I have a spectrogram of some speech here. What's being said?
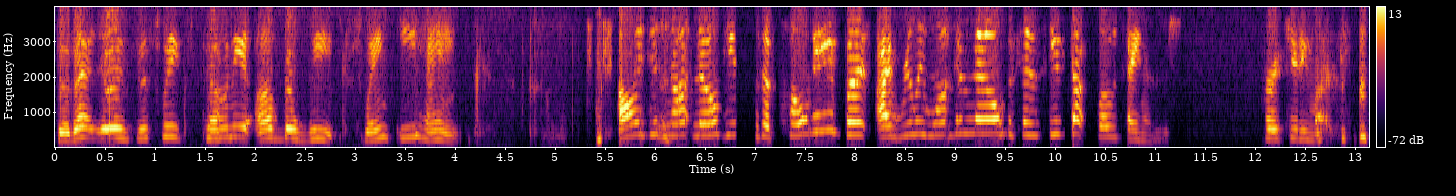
So that is this week's Pony of the Week, Swanky Hank. Oh, I did not know he was a pony, but I really want him now because he's got clothes hangers for a cutie mark.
